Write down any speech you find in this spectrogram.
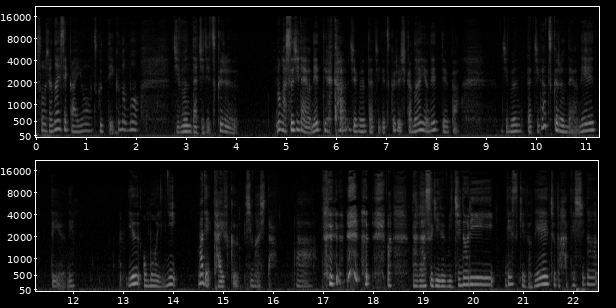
そうじゃない世界を作っていくのも自分たちで作るのが筋だよねっていうか自分たちで作るしかないよねっていうか自分たちが作るんだよねっていうねいう思いにまで回復しました。まあ まあ、長すぎる道のりですけどねちょっと果てしな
